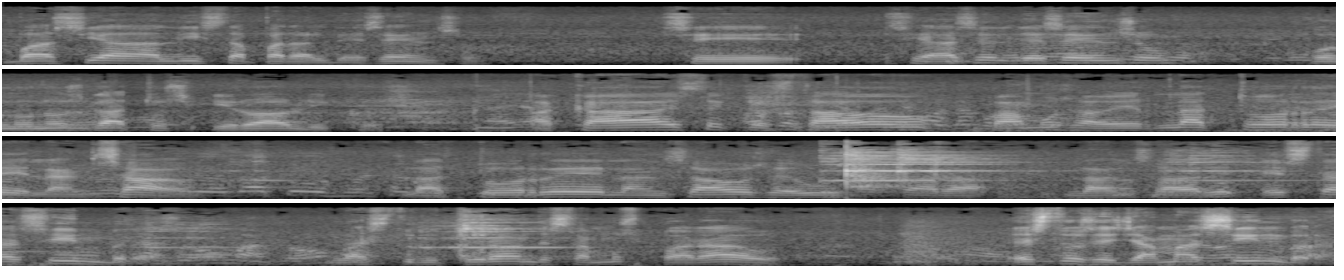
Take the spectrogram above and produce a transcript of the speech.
vaciada, lista para el descenso. Se, se hace el descenso con unos gatos hidráulicos. Acá a este costado vamos a ver la torre de lanzado. La torre de lanzado se usa para lanzar esta cimbra, la estructura donde estamos parados. Esto se llama cimbra.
